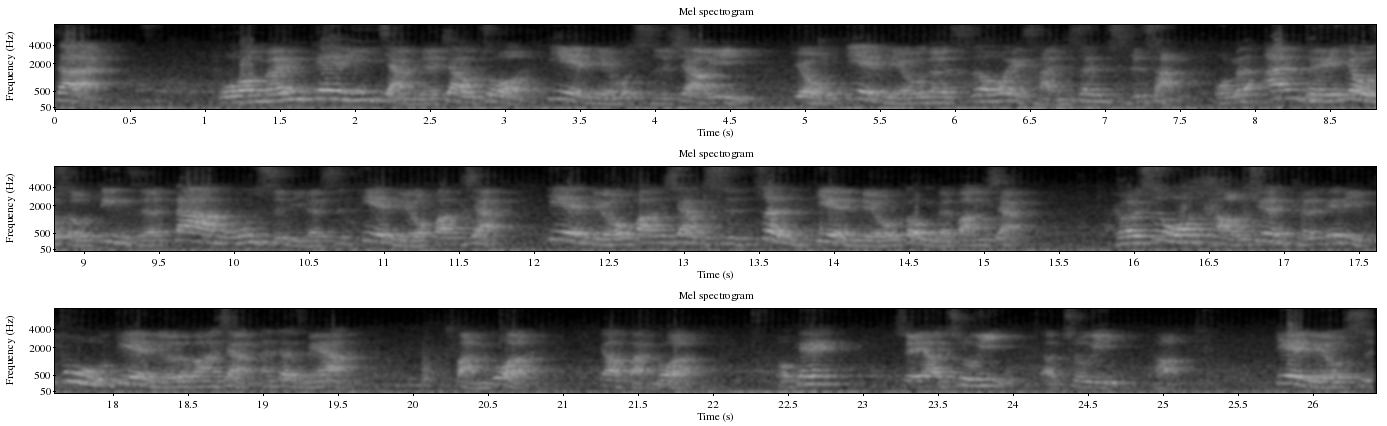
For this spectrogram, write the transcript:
再来。我们跟你讲的叫做电流磁效应，有电流的时候会产生磁场。我们的安培右手定则大拇指指的是电流方向，电流方向是正电流动的方向。可是我考卷可能给你负电流的方向，那叫怎么样？反过来，要反过来。OK，所以要注意，要注意啊！电流是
